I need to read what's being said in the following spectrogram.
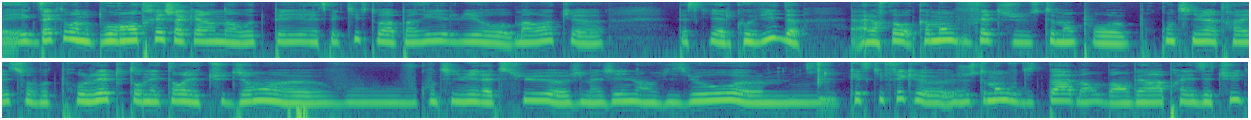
exactement, donc vous rentrez chacun dans votre pays respectif, toi à Paris et lui au Maroc, euh, parce qu'il y a le Covid. Alors com- comment vous faites justement pour, pour continuer à travailler sur votre projet tout en étant étudiant euh, vous, vous continuez là-dessus, euh, j'imagine, en visio. euh, Qu'est-ce qui fait que justement vous dites pas, bah, on verra après les études,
